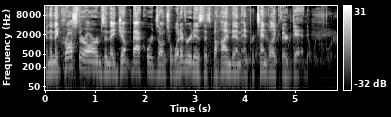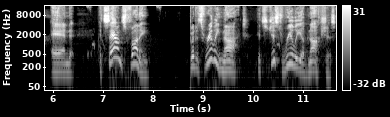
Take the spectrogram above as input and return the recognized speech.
and then they cross their arms and they jump backwards onto whatever it is that's behind them and pretend like they're dead. And it sounds funny, but it's really not. It's just really obnoxious.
